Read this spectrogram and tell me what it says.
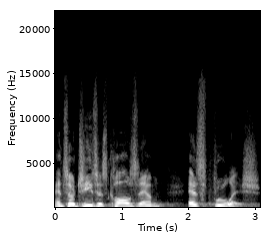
And so Jesus calls them as foolish.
